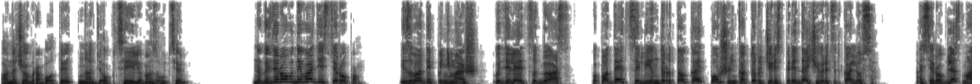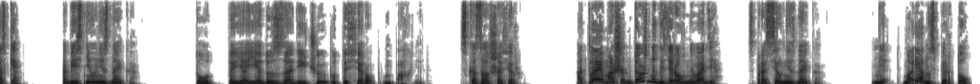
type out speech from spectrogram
«А на чем работает? На дегте или мазуте?» «На газированной воде с сиропом. Из воды, понимаешь, выделяется газ, попадает в цилиндр толкает поршень, который через передачу вертит колеса. А сироп для смазки», — объяснил Незнайка. «Тут-то я еду сзади и чую, будто сиропом пахнет», — сказал шофер. «А твоя машина тоже на газированной воде?» — спросил Незнайка. Нет, моя на спирту.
